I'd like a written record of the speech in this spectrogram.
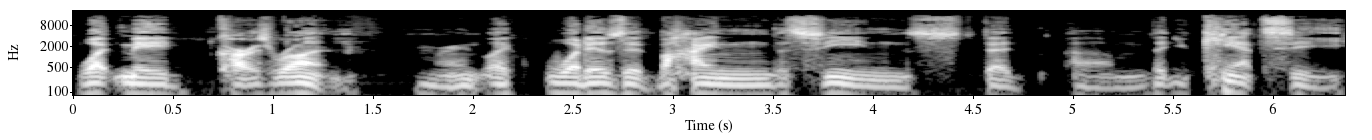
what made cars run. Right, like what is it behind the scenes that um, that you can't see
